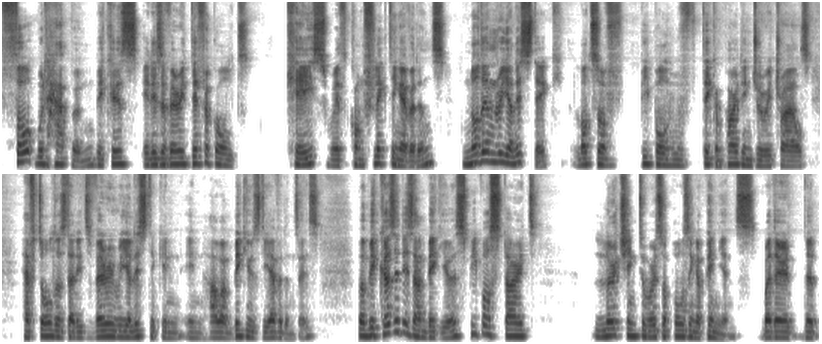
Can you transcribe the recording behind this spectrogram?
thought would happen, because it is a very difficult case with conflicting evidence, not unrealistic. Lots of people who've taken part in jury trials have told us that it's very realistic in, in how ambiguous the evidence is. But because it is ambiguous, people start lurching towards opposing opinions, whether the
